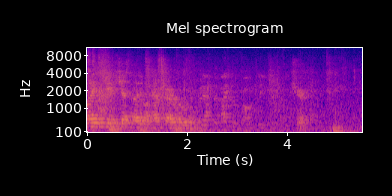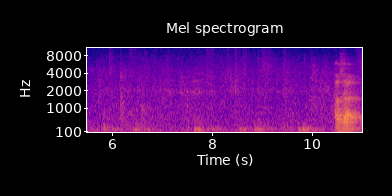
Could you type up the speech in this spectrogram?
my name is James Chestnut, I live on Hampshire Road. microphone, please. and Sure. How's that?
